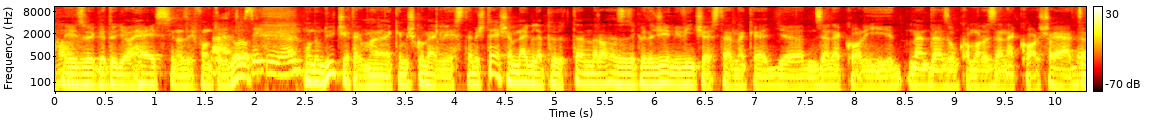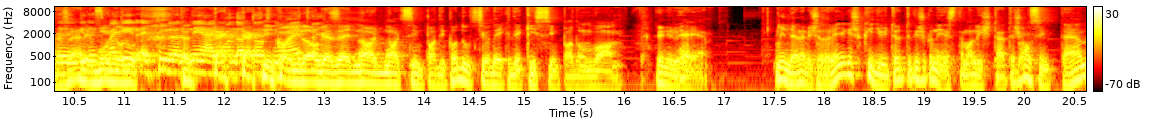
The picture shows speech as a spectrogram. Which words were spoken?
Aha. nézőket, ugye a helyszín az egy fontos Változik, dolog. igen. Mondom, gyűjtsétek már nekem, és akkor megnéztem, és teljesen meglepődtem, mert ez azért, mint a Jamie Winchesternek egy zenekari, Mendelssohn kamara zenekar, saját ez elég megér bonyolult. egy külön néhány mondatot Technikailag hogy- ez egy nagy, nagy színpadi produkció, de egy kis színpadon van, gyönyörű helyen. Minden nem is az a lényeg, és kigyűjtöttük, és akkor néztem a listát, és azt hittem,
